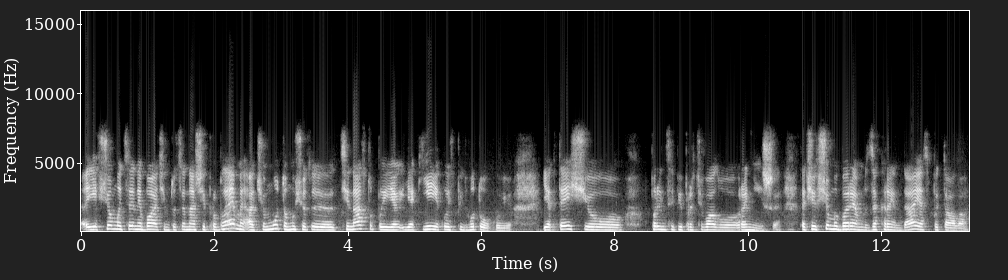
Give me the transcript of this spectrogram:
Е, Якщо ми це не бачимо, то це наші проблеми. А чому? Тому що ці наступи як є якоюсь підготовкою, як те, що в принципі працювало раніше. Так що, якщо ми беремо за Крим, да, я спитала.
